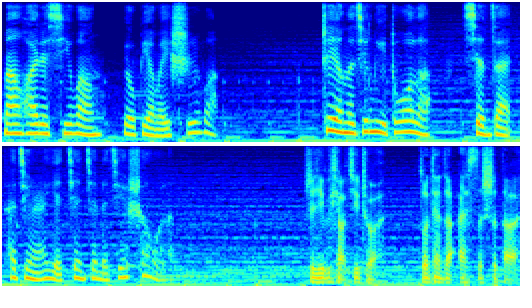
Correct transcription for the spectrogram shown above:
满怀着希望，又变为失望。这样的经历多了，现在他竟然也渐渐的接受了。是一个小记者。昨天在 S 市的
